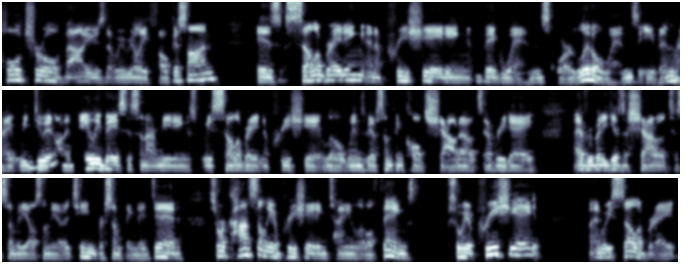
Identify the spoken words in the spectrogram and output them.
cultural values that we really focus on is celebrating and appreciating big wins or little wins, even, right? We do it mm-hmm. on a daily basis in our meetings. We celebrate and appreciate little wins. We have something called shout outs every day. Everybody gives a shout out to somebody else on the other team for something they did. So we're constantly appreciating tiny little things. So we appreciate and we celebrate,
